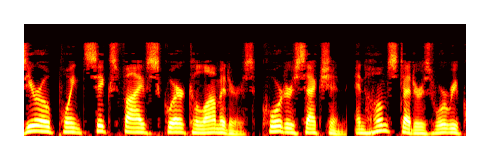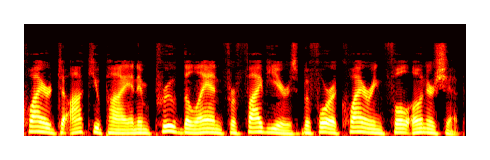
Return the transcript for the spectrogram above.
(0.65 square kilometers) quarter section, and homesteaders were required to occupy and improve the land for 5 years before acquiring full ownership.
